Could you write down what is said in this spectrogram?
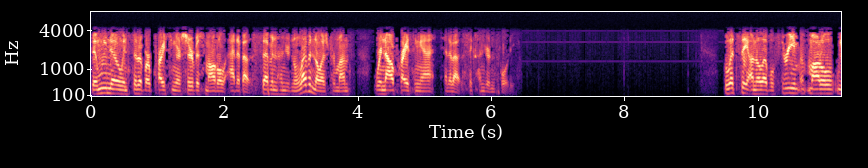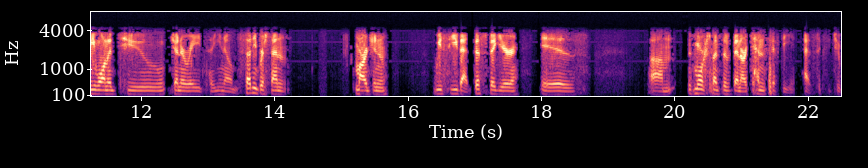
then we know instead of our pricing our service model at about $711 per month, we're now pricing at, at about 640 but let's say on a level three model, we wanted to generate, you know, 70% margin. We see that this figure is um, is more expensive than our 1050 at 62%.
